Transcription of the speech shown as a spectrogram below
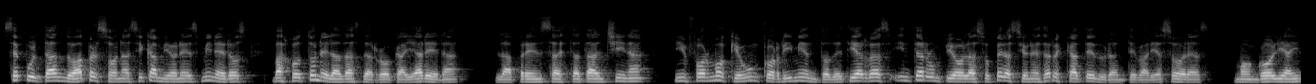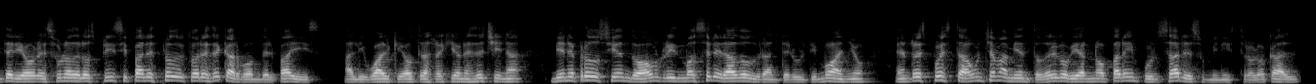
sepultando a personas y camiones mineros bajo toneladas de roca y arena. La prensa estatal china informó que un corrimiento de tierras interrumpió las operaciones de rescate durante varias horas. Mongolia Interior es uno de los principales productores de carbón del país. Al igual que otras regiones de China, viene produciendo a un ritmo acelerado durante el último año en respuesta a un llamamiento del gobierno para impulsar el suministro local.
